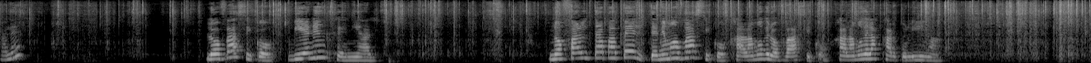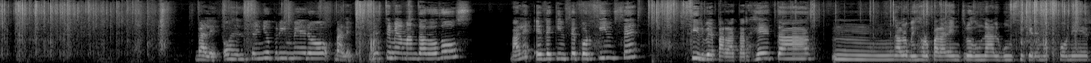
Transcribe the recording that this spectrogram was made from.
¿Vale? Los básicos vienen genial. Nos falta papel, tenemos básicos, jalamos de los básicos, jalamos de las cartulinas. Vale, os enseño primero, vale, este me ha mandado dos, ¿vale? Es de 15 por 15, sirve para tarjetas, mm, a lo mejor para dentro de un álbum si queremos poner,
